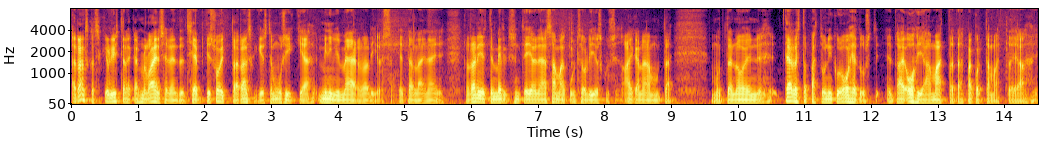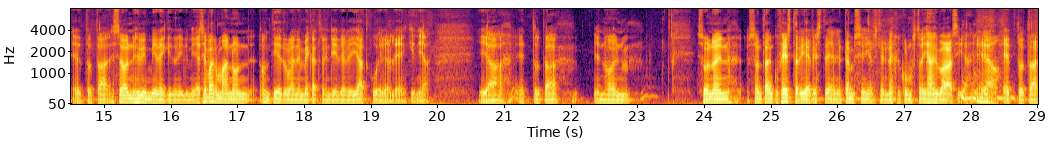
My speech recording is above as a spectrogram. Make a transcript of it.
Ranskassakin oli yhtenä aikaa lainsäädäntö, että siellä piti soittaa ranskakielistä musiikkia minimimäärä radioissa ja tällainen. No radioiden merkitys nyt ei ole enää sama kuin se oli joskus aikanaan, mutta, mutta noin, tällaista tapahtuu niin kuin ohjatusti tai ohjaamatta tai pakottamatta ja, ja tota, se on hyvin mielenkiintoinen ilmiö ja se varmaan on, on tietynlainen megatrendi edelleen, jatkuu edelleenkin ja, ja et, tota, ja noin, se on näin, sanotaan kuin festarijärjestäjän ja tämmöisen järjestäjän näkökulmasta on ihan hyvä asia. et, et, tota,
